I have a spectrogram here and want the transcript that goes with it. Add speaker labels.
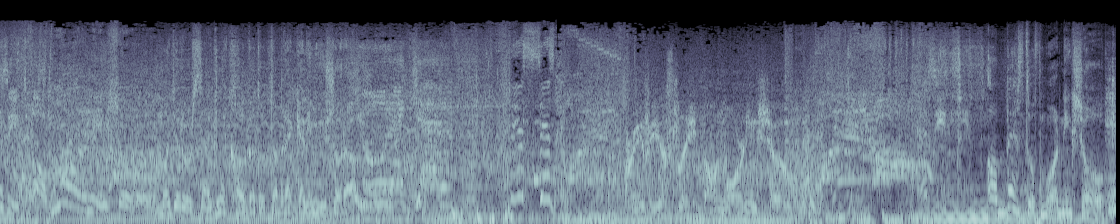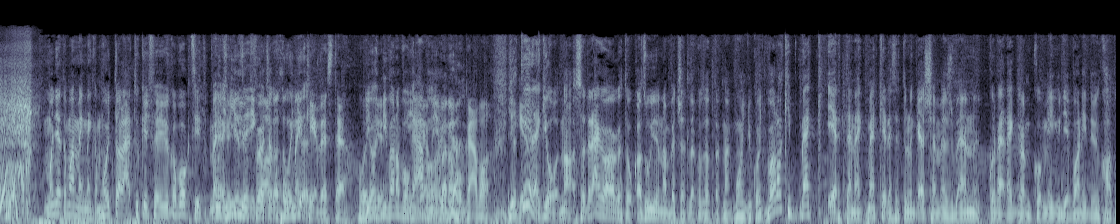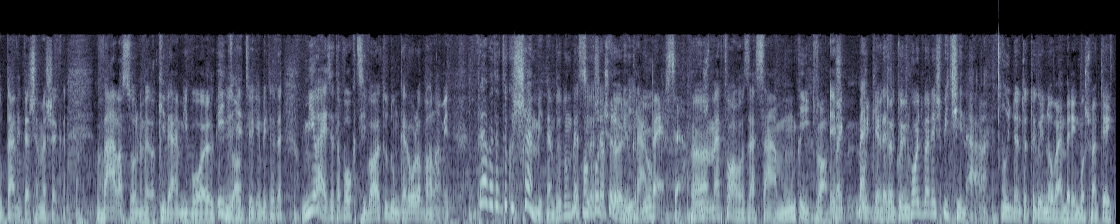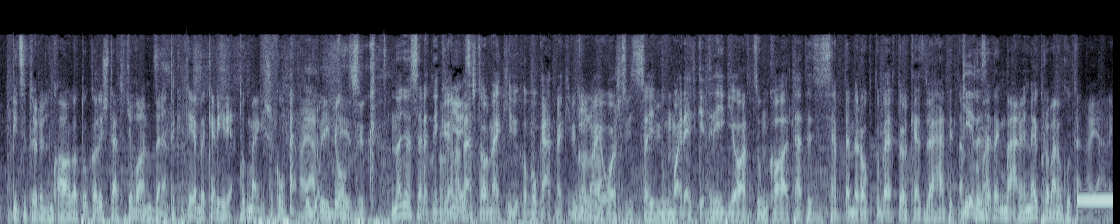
Speaker 1: Ez itt a Morning Show. Magyarország leghallgatottabb reggeli műsora.
Speaker 2: Jó reggel! This is
Speaker 1: Previously on Morning Show. Ez itt a Best of Morning Show.
Speaker 3: Mondjátok már meg nekem, hogy találtuk, hogy feljövök a vokcit? Mert
Speaker 4: Úgyhogy az egyik hallgató megkérdezte, hogy,
Speaker 3: Ja, hogy mi van a vogával?
Speaker 4: Igen, mi van a vogával.
Speaker 3: Ja,
Speaker 4: Igen.
Speaker 3: tényleg jó. Na, szóval drága hallgatók, az újonnan becsatlakozottaknak mondjuk, hogy valaki megértenek, megkérdezte tőlünk SMS-ben, korán reggel, amikor még ugye van időnk hat után itt SMS-ekre, válaszolni meg a kivel mi volt,
Speaker 4: Így van.
Speaker 3: hétvégén mit történt. Mi a helyzet a vokcival, tudunk-e róla valamit? Felvetettük, hogy semmit nem tudunk, de szívesen
Speaker 4: csörögjünk rá,
Speaker 3: fölhívjuk.
Speaker 4: persze.
Speaker 3: Mert van hozzá számunk.
Speaker 4: Így van.
Speaker 3: És
Speaker 4: Meg
Speaker 3: megkérdezzük, hogy hogy van és mit csinál.
Speaker 4: Úgy döntöttük, hogy novemberig most már egy picit törődünk a hallgatókkal is, tehát hogyha valami benneteket érdekel, írjátok meg, és akkor utána járunk.
Speaker 5: Intézzük.
Speaker 3: Nagyon szeretnék olyan
Speaker 4: ez?
Speaker 3: adástól, meghívjuk a Vogát, meghívjuk a
Speaker 4: Így van.
Speaker 3: Lajost, visszahívjuk majd egy-két régi arcunkkal, tehát ez szeptember-októbertől kezdve, hát itt
Speaker 4: Kérdezzetek bármit, megpróbálunk utána járni.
